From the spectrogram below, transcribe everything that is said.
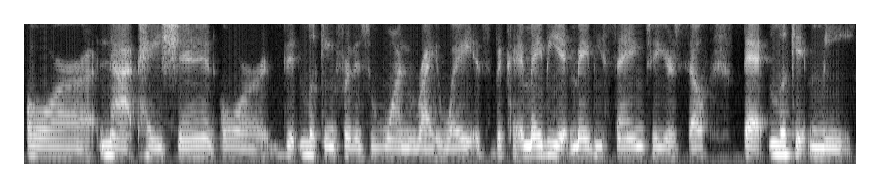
or not patient or th- looking for this one right way it's because maybe it may be saying to yourself that look at me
